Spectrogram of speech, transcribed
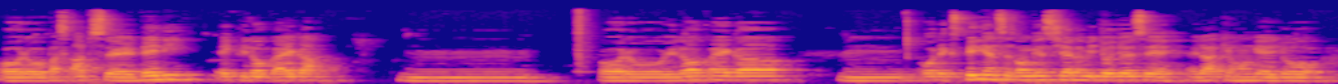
और बस आपसे डेली एक व्लॉग आएगा। हम्म, और वो व्लॉग आएगा हम्म, और एक्सपीरियंसेस होंगे इस शहर में जो जो ऐसे इलाके होंगे जो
